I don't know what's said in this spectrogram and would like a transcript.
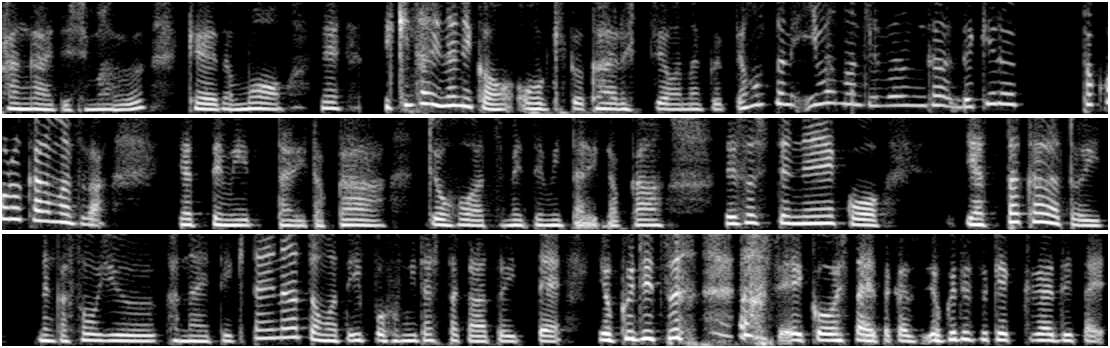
考えてしまうけれども、ね、いきなり何かを大きく変える必要はなくって本当に今の自分ができるところからまずはやってみたりとか情報を集めてみたりとかでそしてねこうやったからといってなんかそういう叶えていきたいなと思って一歩踏み出したからといって翌日 成功したりとか翌日結果が出たり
